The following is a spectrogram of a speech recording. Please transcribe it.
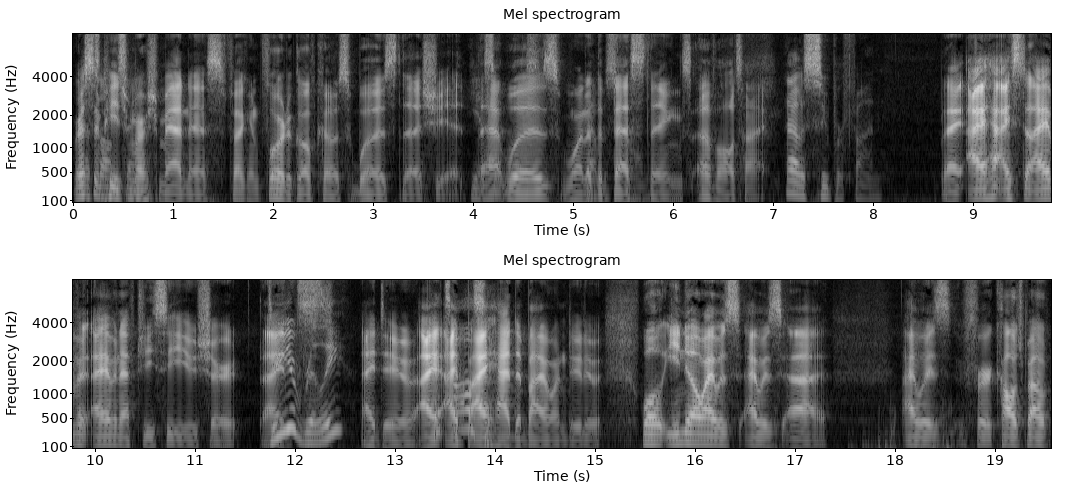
rest That's in peace. Marsh Madness. Fucking Florida Gulf Coast was the shit. Yes, that was. was. one That of the best fun. things of all time. That was super fun. I, I, I still, I have, a, I have an FGCU shirt. Do I, you really? I do. I, I, I awesome. had to buy one due to it. Well, you know, I was, I was, uh, I was for college ball,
